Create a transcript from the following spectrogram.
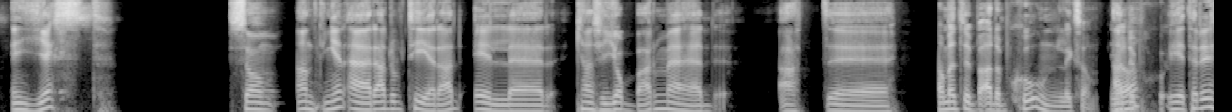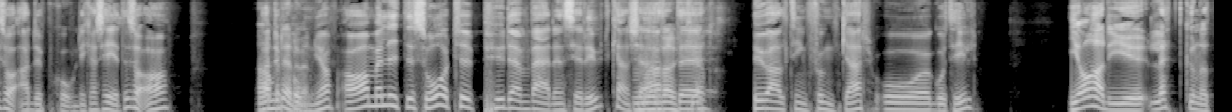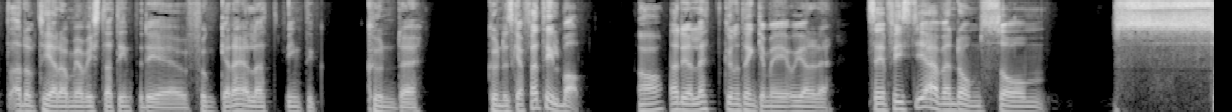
en gäst som antingen är adopterad eller kanske jobbar med att eh, Ja men typ adoption liksom. Ja, adop- heter det så? Adoption? Det kanske heter så? Ja. ja men Adoption väl. ja. Ja men lite så, typ hur den världen ser ut kanske. Men att, verkligen. eh, hur allting funkar och går till. Jag hade ju lätt kunnat adoptera om jag visste att inte det funkade eller att vi inte kunde, kunde skaffa ett till barn. Ja. Då hade jag lätt kunnat tänka mig att göra det. Sen finns det ju även de som,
